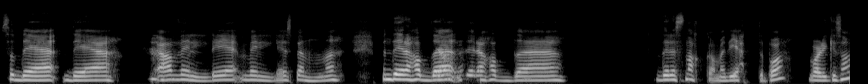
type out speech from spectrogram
Så det, det Ja, veldig, veldig spennende. Men dere hadde, dere hadde Dere snakka med de etterpå, var det ikke så?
